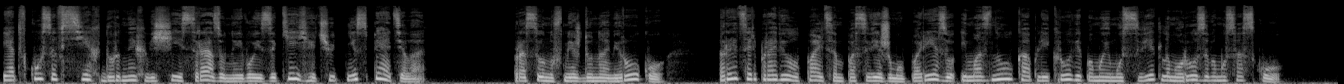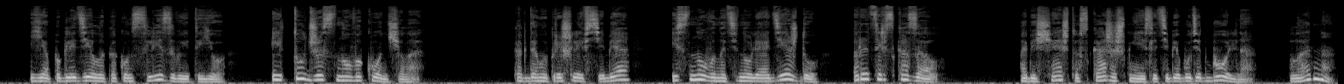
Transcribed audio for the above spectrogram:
и от вкуса всех дурных вещей сразу на его языке я чуть не спятила. Просунув между нами руку, рыцарь провел пальцем по свежему порезу и мазнул каплей крови по моему светлому розовому соску. Я поглядела, как он слизывает ее, и тут же снова кончила. Когда мы пришли в себя и снова натянули одежду, рыцарь сказал, «Обещай, что скажешь мне, если тебе будет больно, ладно?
